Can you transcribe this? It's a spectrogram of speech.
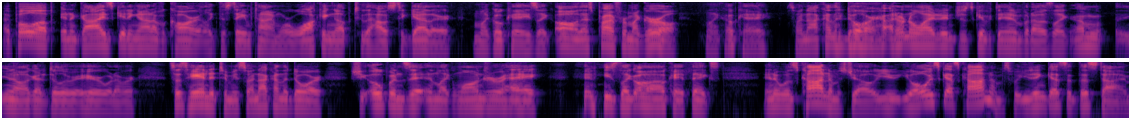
I pull up and a guy's getting out of a car at like the same time. We're walking up to the house together. I'm like, okay. He's like, oh, that's probably for my girl. I'm like, okay. So I knock on the door. I don't know why I didn't just give it to him, but I was like, I'm, you know, I got to deliver it here or whatever. It says hand it to me. So I knock on the door. She opens it in like lingerie, and he's like, oh, okay, thanks. And it was condoms, Joe. You you always guess condoms, but you didn't guess it this time.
